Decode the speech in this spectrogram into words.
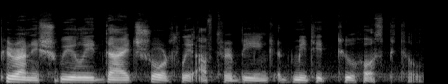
Piranishvili, died shortly after being admitted to hospital.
